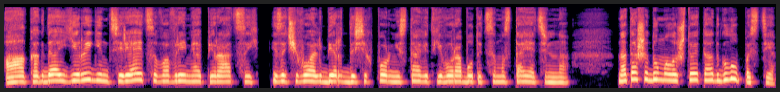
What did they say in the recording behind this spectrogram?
А когда Ерыгин теряется во время операций, из-за чего Альберт до сих пор не ставит его работать самостоятельно – Наташа думала, что это от глупости,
